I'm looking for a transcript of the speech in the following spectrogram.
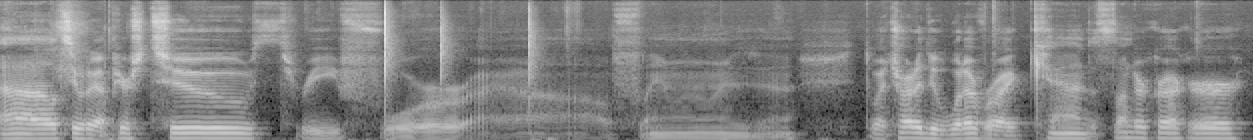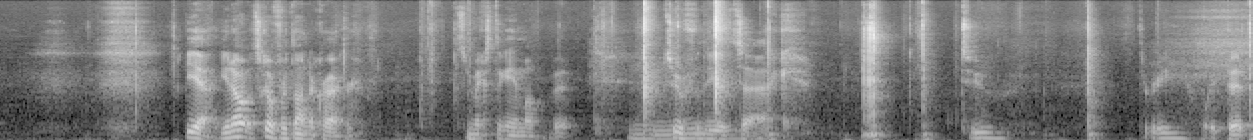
Uh, let's see what I got. Pierce two, three, four. Uh, flame. uh, Do I try to do whatever I can? The Thundercracker. Yeah, you know what? Let's go for Thundercracker. Let's mix the game up a bit. Two for the attack. Two, three. White pit.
